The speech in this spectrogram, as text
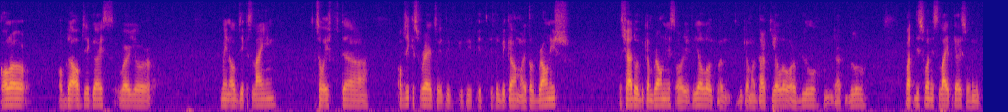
color of the object guys where your main object is lying. So if the object is red so it, it, it, it will become a little brownish. The shadow will become brownish or if yellow it will become a dark yellow or blue dark blue. But this one is light guys so we need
